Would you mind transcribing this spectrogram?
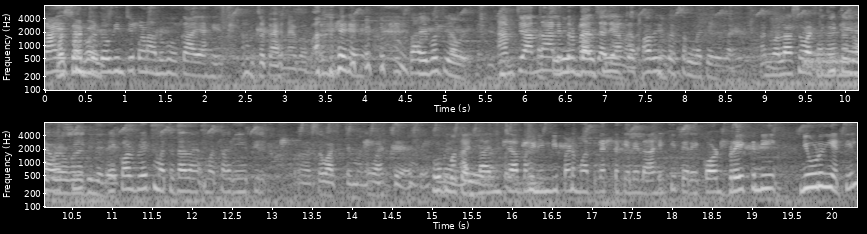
काय तुमच्या दोघींचे पण अनुभव काय आहेत? आमचं काय नाही बाबा. साहेबच यावे. आमचे अन्न आले तर बाद झाले आम्हाला. फार चांगला केलेला आहे. आणि मला असं वाटतं की ते यावर्षी. रेकॉर्ड ब्रेक मतदार मताने येतील. असं वाटतं मला. वाटते असे. खूप मतांनी अण्णांच्या बहिणींनी पण मत व्यक्त केलेलं आहे की ते रेकॉर्ड ब्रेकनी निवडून येतील.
